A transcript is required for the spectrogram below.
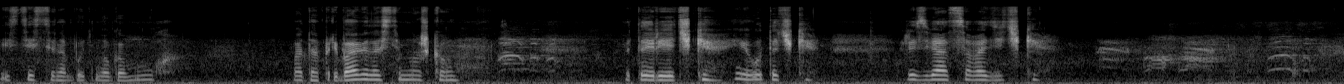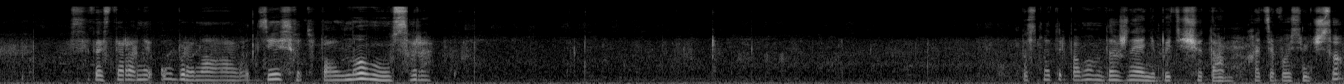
Естественно, будет много мух. Вода прибавилась немножко в этой речке. И уточки резвятся водички. С этой стороны убрано, а вот здесь вот полно мусора. Посмотрю, по-моему, должны они быть еще там. Хотя 8 часов.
